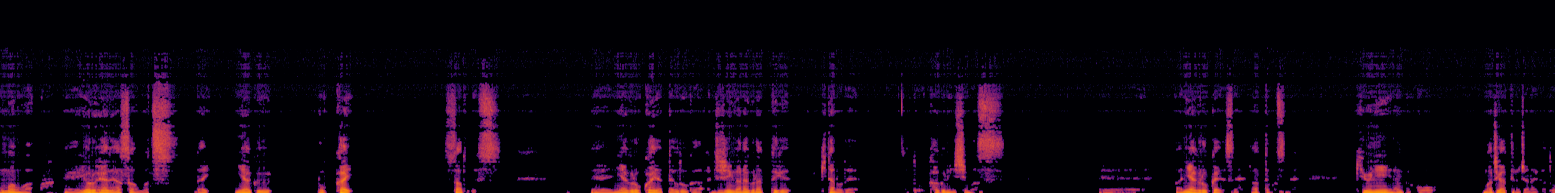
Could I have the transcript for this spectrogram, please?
こんばんは。えー夜部屋で朝を待つ第206回スタートです。えー206回やったかどうか自信がなくなってきたので、ちょっと確認します。えーあ206回ですね。合ってますね。急になんかこう、間違ってるんじゃないかと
